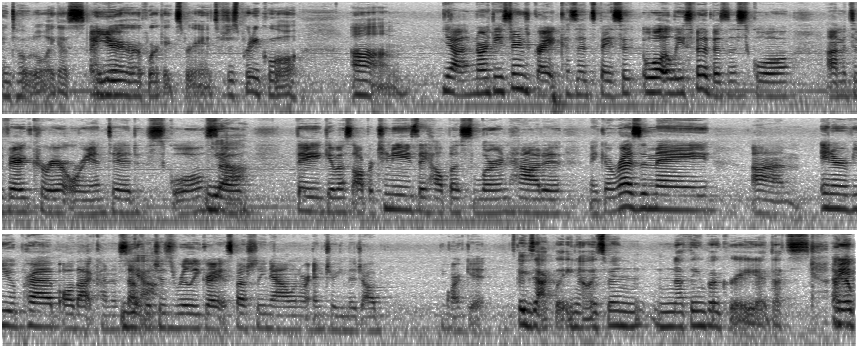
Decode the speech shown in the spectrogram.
in total, I guess, A a, year. year. of work experience, which is pretty cool. Um, Yeah, Northeastern's great because it's basic. Well, at least for the business school, um, it's a very career-oriented school. So Yeah. they give us opportunities. They help us learn how to make a resume, um, interview prep, all that kind of stuff, Yeah. which is really great, especially now when we're entering the job market. exactly, you know, it's been nothing but great. That's I mean, know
